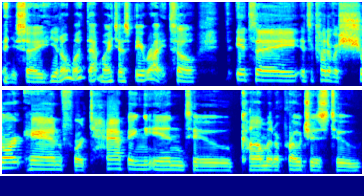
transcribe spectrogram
and you say, you know what, that might just be right. So it's a it's a kind of a shorthand for tapping into common approaches to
